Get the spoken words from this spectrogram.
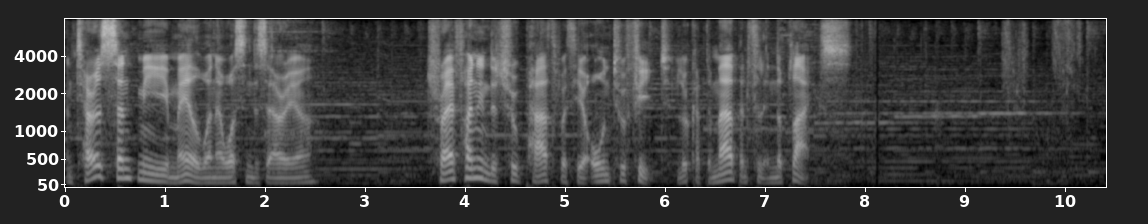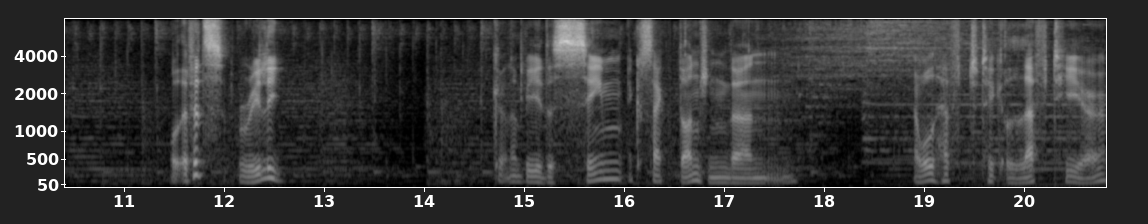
Antares sent me mail when I was in this area. Try finding the true path with your own two feet. Look at the map and fill in the blanks. Well, if it's really gonna be the same exact dungeon, then I will have to take a left here.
